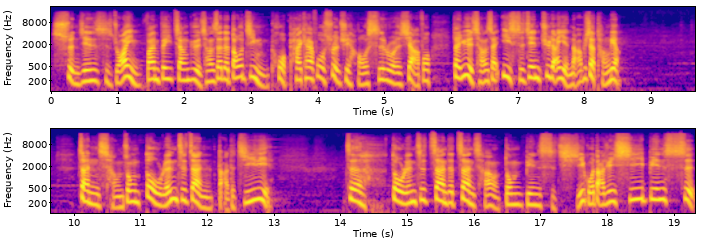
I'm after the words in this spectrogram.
瞬间是爪影翻飞，将岳长山的刀劲破拍开后顺去，好失落了下风。但岳长山一时间居然也拿不下唐亮。战场中斗人之战打得激烈，这斗人之战的战场，东边是齐国大军，西边是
